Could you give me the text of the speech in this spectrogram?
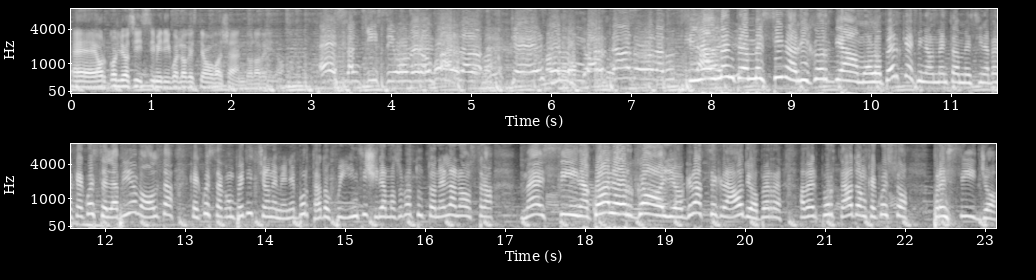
eh, orgogliosissimi di quello che stiamo facendo, la verità è stanchissimo, però guarda, che si è bombardato da tutti. Finalmente a Messina, ricordiamolo, perché finalmente a Messina? Perché questa è la prima volta che questa competizione viene portata qui in Sicilia, ma soprattutto nella nostra Messina. Quale orgoglio! Grazie Claudio per aver portato anche questo prestigio.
